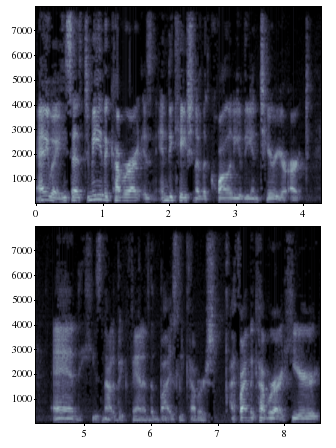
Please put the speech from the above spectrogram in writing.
Anyway, he says to me the cover art is an indication of the quality of the interior art. And he's not a big fan of the Bisley covers. I find the cover art here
